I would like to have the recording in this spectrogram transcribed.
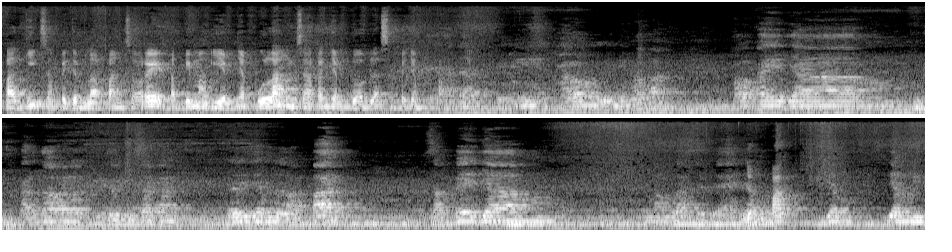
pagi sampai jam 8 sore tapi Mang Iyepnya pulang misalkan jam 12 sampai jam 4 ada ini kalau ini mah pak kalau kayak jam kantor itu misalkan dari jam 8 sampai jam 16 gitu ya Jam 4. jam jam 5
